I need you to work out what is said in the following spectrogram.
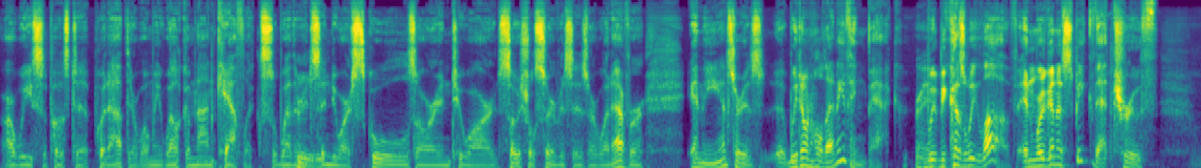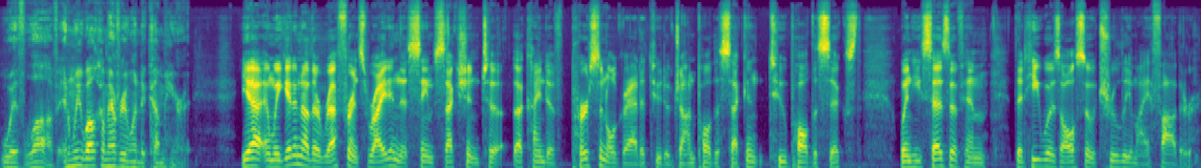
are we supposed to put out there when we welcome non Catholics, whether mm-hmm. it's into our schools or into our social services or whatever? And the answer is uh, we don't hold anything back right. we, because we love, and we're going to speak that truth with love, and we welcome everyone to come hear it. Yeah, and we get another reference right in this same section to a kind of personal gratitude of John Paul II to Paul VI when he says of him that he was also truly my father.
